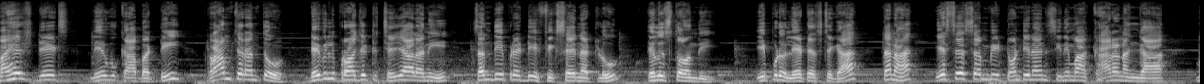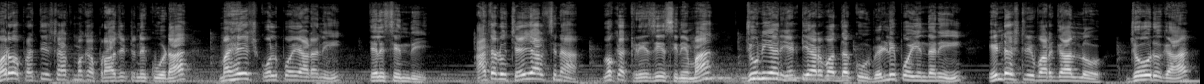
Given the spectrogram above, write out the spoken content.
మహేష్ డేట్స్ లేవు కాబట్టి రామ్ చరణ్తో డెవిల్ ప్రాజెక్ట్ చేయాలని సందీప్ రెడ్డి ఫిక్స్ అయినట్లు తెలుస్తోంది. ఇప్పుడు లేటెస్ట్గా తన ఎస్ఎస్ఎంబి ట్వంటీ నైన్ సినిమా కారణంగా మరో ప్రతిష్టాత్మక ప్రాజెక్టుని కూడా మహేష్ కోల్పోయాడని తెలిసింది. అతడు చేయాల్సిన ఒక క్రేజీ సినిమా జూనియర్ ఎన్టీఆర్ వద్దకు వెళ్ళిపోయిందని ఇండస్ట్రీ వర్గాల్లో జోరుగా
